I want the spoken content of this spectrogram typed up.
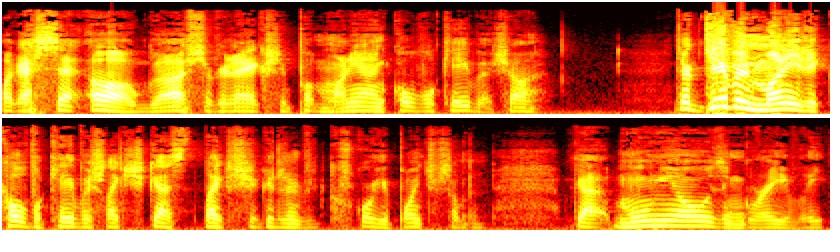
like I said, oh gosh, they're going to actually put money on Kowalkiewicz, huh? They're giving money to Kowalkiewicz like she got, like going to score you points or something. We got Munoz and Gravely.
